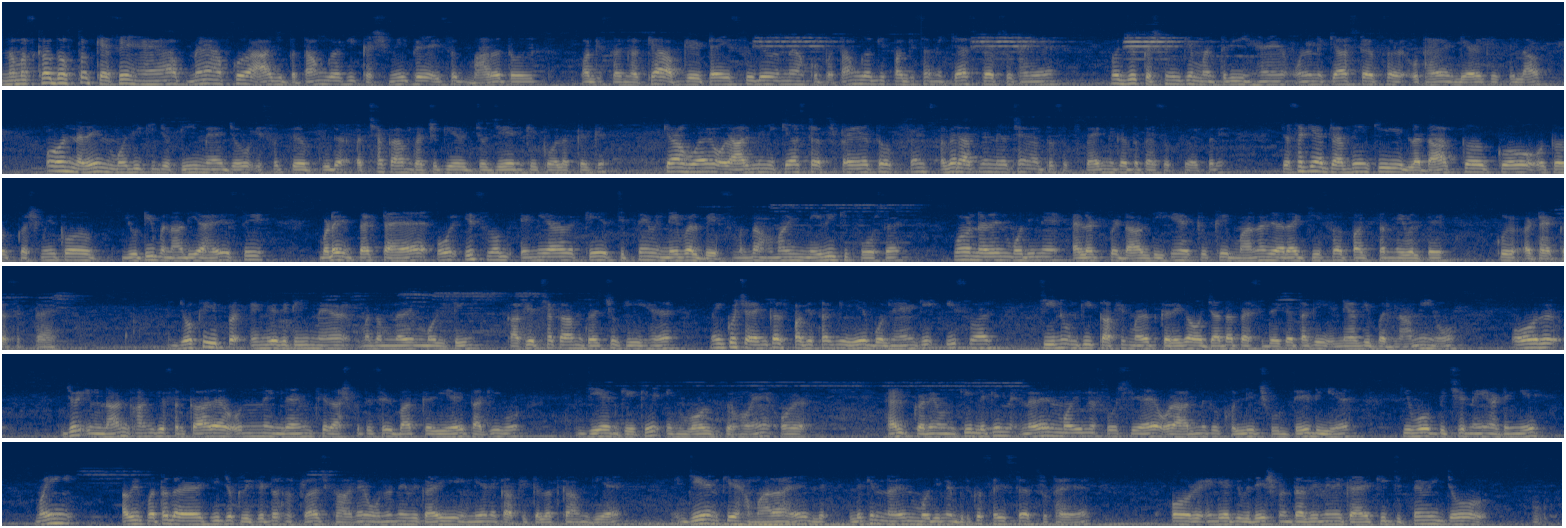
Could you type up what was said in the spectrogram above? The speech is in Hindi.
नमस्कार दोस्तों, कैसे हैं आप? मैं आपको आज बताऊँगा कि कश्मीर पे इस वक्त भारत और पाकिस्तान का क्या अपडेट है। इस वीडियो में मैं आपको बताऊँगा कि पाकिस्तान ने क्या स्टेप्स उठाए हैं और जो कश्मीर के मंत्री हैं, उन्होंने क्या स्टेप्स उठाए इंडिया के खिलाफ। और नरेंद्र मोदी की जो टीम है, जो इस वक्त पूरा अच्छा काम कर चुकी है, जो जे के अलग करके, क्या हुआ है और आर्मी ने क्या स्टेप्स उठाए हैं? तो फ्रेंड्स अगर आपने मेरा चैनल तो सब्सक्राइब नहीं कर तो पहले सब्सक्राइब करें। जैसा कि आप जानते हैं कि लद्दाख को और कश्मीर को यूटी बना दिया है, इससे बड़ा इम्पैक्ट आया है और इस वक्त इंडिया के जितने भी नेवल बेस मतलब हमारी नेवी की फोर्स है, वो नरेंद्र मोदी ने अलर्ट पे डाल दी है क्योंकि माना जा रहा है कि इस वक्त पाकिस्तान नेवल पे कोई अटैक कर सकता है। जो कि इंडिया की टीम है मतलब नरेंद्र मोदी टीम काफ़ी अच्छा काम कर चुकी है। वहीं कुछ एंकर्स पाकिस्तान के ये बोल रहे हैं कि इस बार चीन उनकी काफ़ी मदद करेगा और ज़्यादा पैसे देगा ताकि इंडिया की बदनामी हो। और जो इमरान खान की सरकार है, उन्होंने इंग्लैंड के राष्ट्रपति से बात करी है ताकि वो जे एंड के के इन्वॉल्व हों और हेल्प करें उनकी। लेकिन नरेंद्र मोदी ने सोच लिया है और आर्मी को खुली छूट दे दी है कि वो पीछे नहीं हटेंगे। वहीं अभी पता लगा है कि जो क्रिकेटर सरफराज खान है, उन्होंने भी कहा कि इंडिया ने काफ़ी गलत काम किया है। जे एंड के हमारा है ले, लेकिन नरेंद्र मोदी ने बिल्कुल सही स्टेप्स उठाए हैं। और इंडिया के विदेश मंत्रालय ने भी कहा है कि जितने भी जो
